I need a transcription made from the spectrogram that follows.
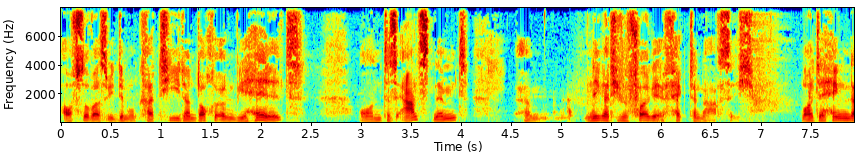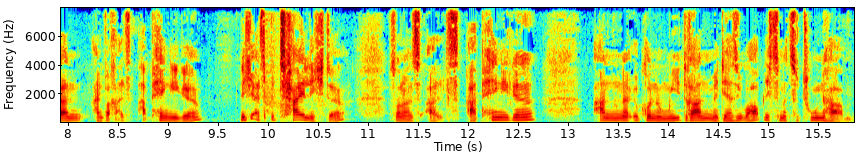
auf sowas wie Demokratie dann doch irgendwie hält und das ernst nimmt, ähm, negative Folgeeffekte nach sich. Leute hängen dann einfach als Abhängige, nicht als Beteiligte, sondern als, als Abhängige an einer Ökonomie dran, mit der sie überhaupt nichts mehr zu tun haben.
